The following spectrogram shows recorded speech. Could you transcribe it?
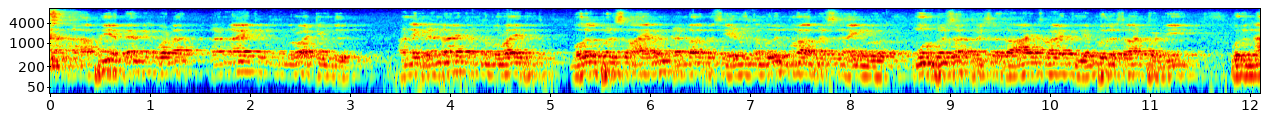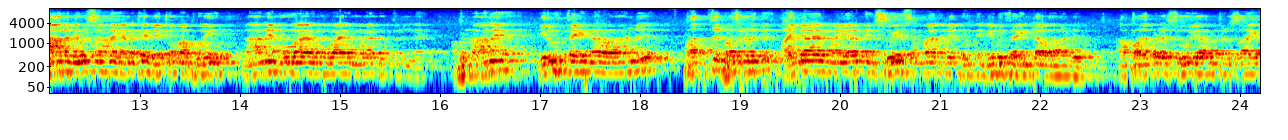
அது அப்படியே பேங்க்கு போட்டால் ரெண்டாயிரத்தி எண்ணூறு ரூபா அட்டி வந்தது. அன்னைக்கு ரெண்டாயிரத்தி எண்ணூறு ரூபாய் முதல் பரிசு ஆயிரம் ரெண்டாவது பரிசு எழுபத்தொம்பது மூணாவது பரிசு ஐநூறு. மூணு பரிசாக பரிசு. ஒரு ஆயிரத்தி தொள்ளாயிரத்தி எண்பதில் ஸ்டார்ட் பண்ணி ஒரு நாலு நிமிஷம் ஆனால் எனக்கே வெக்கமாக போய் நானே மூவாயிரம் மூவாயிரம் மூவாயிரம் கொடுத்துருந்தேன். அப்புறம் நானே இருபத்தைந்தாவது ஆண்டு பத்து பசங்களுக்கு ஐயாயிரம் ஐயாயிரம் என் சுய சம்பாதிக்க கொடுத்தேன் இருபத்தைந்தாவது ஆண்டு. அப்போ அது கூட சூர்யா பெருசாகி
